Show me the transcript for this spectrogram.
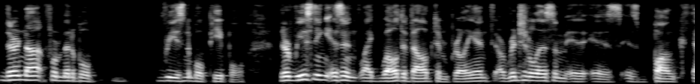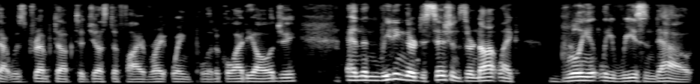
they're not formidable reasonable people their reasoning isn't like well developed and brilliant. Originalism is, is, is bunk that was dreamt up to justify right wing political ideology, and then reading their decisions, they're not like brilliantly reasoned out.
